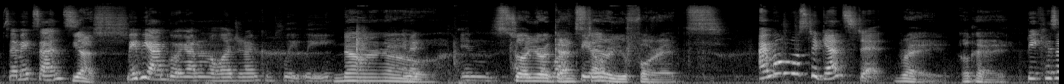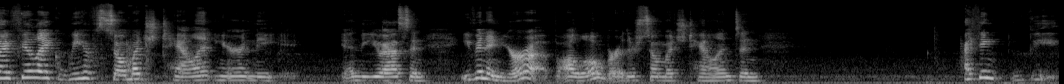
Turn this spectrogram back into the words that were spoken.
Does that make sense? Yes. Maybe I'm going out on a ledge and I'm completely No, no, in, no. a, in so you're against it or you for it? I'm almost against it Right. Okay. because I feel like we have so much talent here in the in the US and even in Europe all over there's so much talent and I think the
